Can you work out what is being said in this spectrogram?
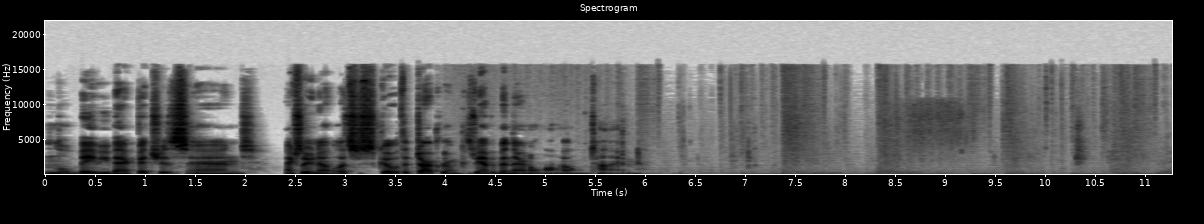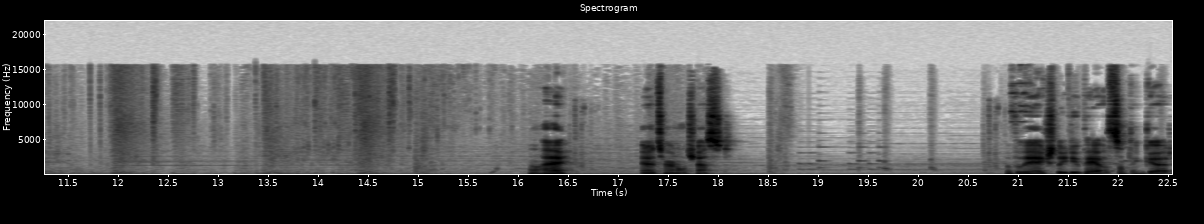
little baby back bitches and... Actually, no, let's just go with the dark room, because we haven't been there in a long time. Oh hey, an eternal chest. Hopefully I actually do pay out something good.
